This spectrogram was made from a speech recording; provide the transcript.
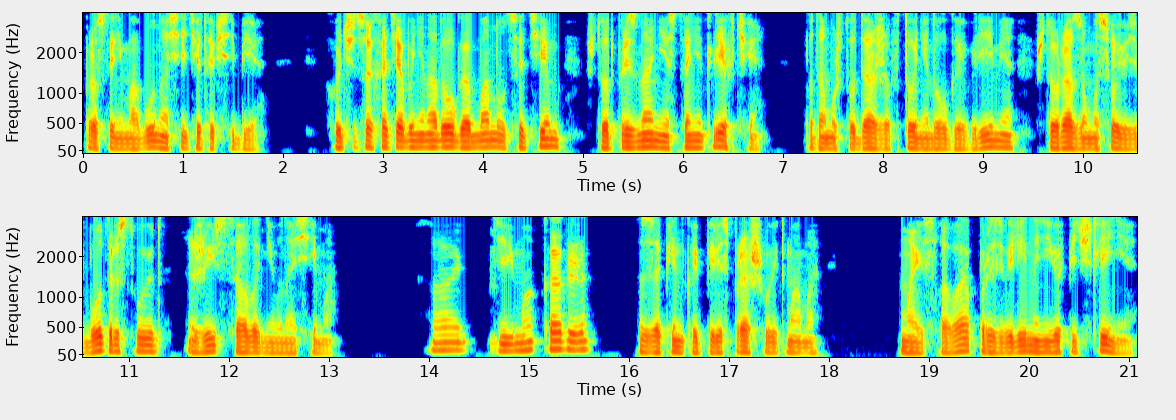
Просто не могу носить это в себе. Хочется хотя бы ненадолго обмануться тем, что от признания станет легче, потому что даже в то недолгое время, что разум и совесть бодрствуют, жизнь стала невыносима. «А Дима как же?» – с запинкой переспрашивает мама. Мои слова произвели на нее впечатление.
